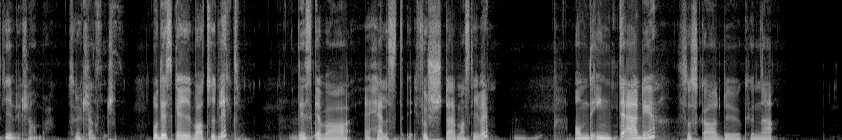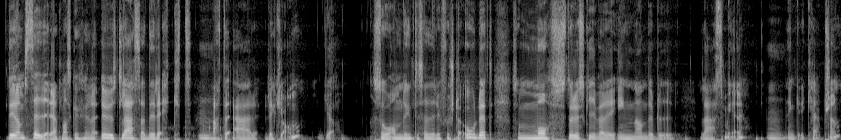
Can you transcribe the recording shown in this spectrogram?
skriv reklam bara. Så är det klart. Precis. Och det ska ju vara tydligt. Mm. Det ska vara helst i första man skriver. Mm. Om det inte är det så ska du kunna, det de säger är att man ska kunna utläsa direkt Mm. att det är reklam. Ja. Så om du inte säger det första ordet så måste du skriva det innan det blir läs mer. Mm. Tänker i caption.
